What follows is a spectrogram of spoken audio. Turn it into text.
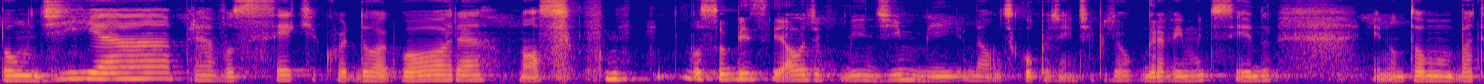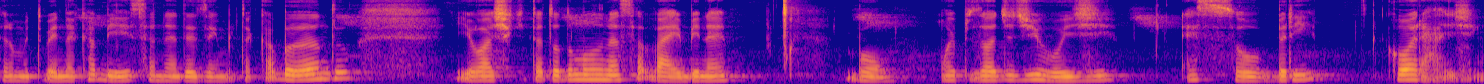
Bom dia para você que acordou agora. Nossa, vou subir esse áudio meio-dia e meio. Não, desculpa, gente, porque eu gravei muito cedo e não tô batendo muito bem na cabeça, né? Dezembro tá acabando e eu acho que tá todo mundo nessa vibe, né? Bom, o episódio de hoje é sobre coragem.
